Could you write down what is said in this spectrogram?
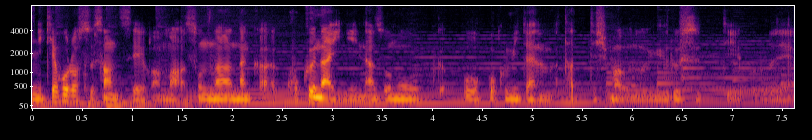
ニケホロス3世はまあそんななんか国内に謎の王国みたいなのが立ってしまうのを許すっていうことで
